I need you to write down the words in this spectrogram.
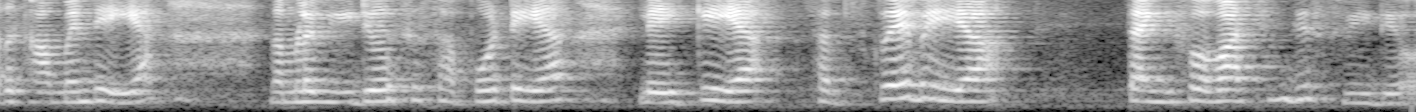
അത് കമന്റ് ചെയ്യുക. നമ്മളെ വീഡിയോസ് സപ്പോർട്ട് ചെയ്യുക ലൈക്ക് ചെയ്യുക സബ്സ്ക്രൈബ് ചെയ്യുക. Thank you for watching this video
